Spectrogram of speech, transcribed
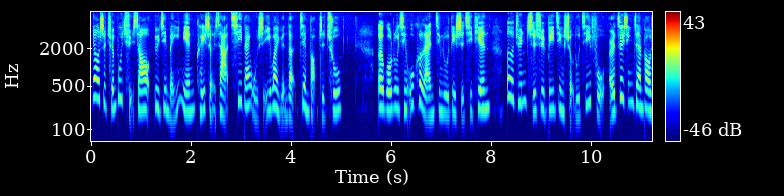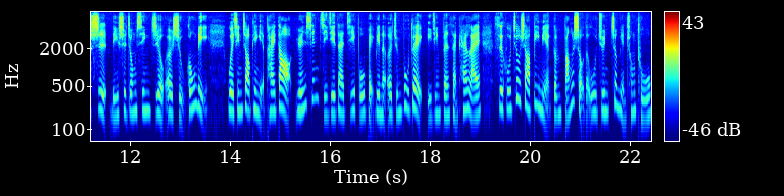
要是全部取消，预计每一年可以省下七百五十一万元的健保支出。俄国入侵乌克兰进入第十七天，俄军持续逼近首都基辅，而最新战报是离市中心只有二十五公里。卫星照片也拍到，原先集结在基辅北边的俄军部队已经分散开来，似乎就是要避免跟防守的乌军正面冲突。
